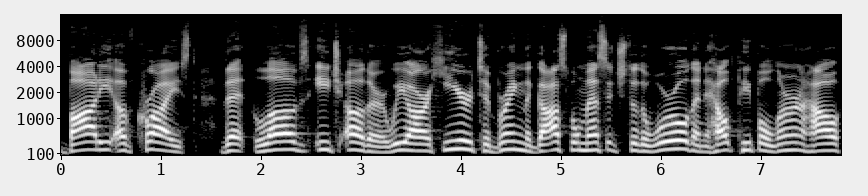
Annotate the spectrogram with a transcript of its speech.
body of Christ that loves each other. We are here to bring the gospel message to the world and help people learn how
